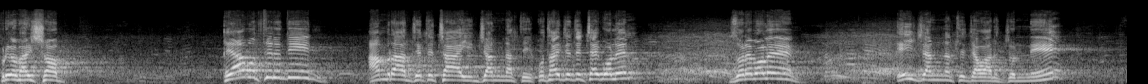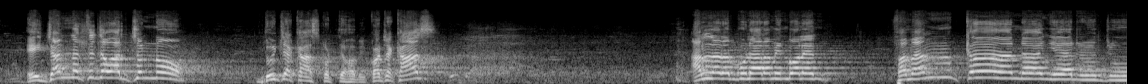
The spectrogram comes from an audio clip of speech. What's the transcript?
প্রিয় ভাই সব, কেয়ামতির দিন আমরা যেতে চাই জান্নাতে। কোথায় যেতে চাই বলেন? জোরে বলেন। এই জান্নাতে যাওয়ার জন্যে, এই জান্নাতে যাওয়ার জন্য দুইটা কাজ করতে হবে। কয়টা কাজ? আল্লাহ রব্বুল আলামিন বলেন, ফামান কানা ইয়ারজু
